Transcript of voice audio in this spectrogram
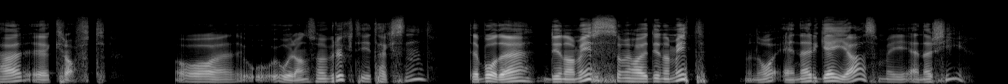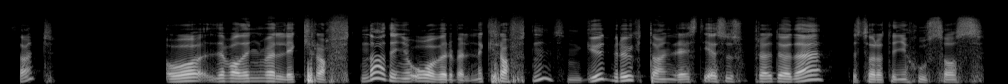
her er kraft. Og eh, ordene som er brukt i teksten, det er både dynamis, som vi har i dynamitt, men også energeia, som er i energi. sant? Og det var den veldige kraften, da, den overveldende kraften som Gud brukte da han reiste Jesus fra de døde, Det står at den er hos oss.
